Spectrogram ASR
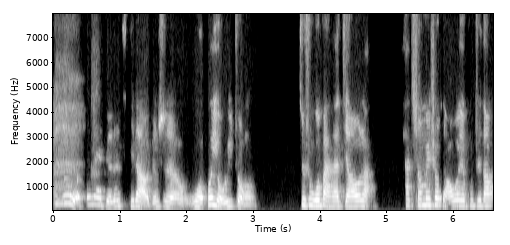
因为我现在觉得祈祷就是我会有一种，就是我把它交了，他收没收到我也不知道。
